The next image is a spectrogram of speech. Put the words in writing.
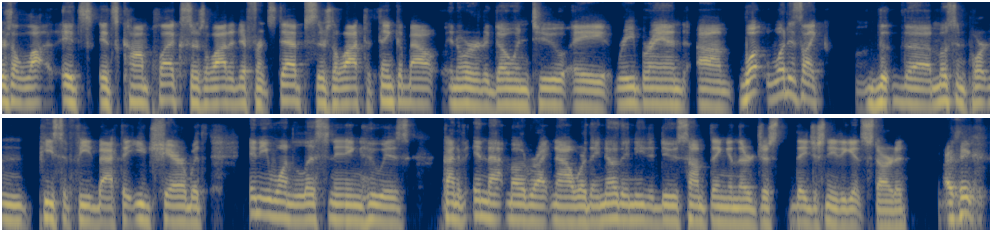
there's a lot. It's it's complex. There's a lot of different steps. There's a lot to think about in order to go into a rebrand. Um, what what is like the the most important piece of feedback that you'd share with anyone listening who is kind of in that mode right now, where they know they need to do something and they're just they just need to get started. I think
